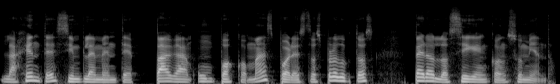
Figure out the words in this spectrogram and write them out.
La gente simplemente paga un poco más por estos productos, pero los siguen consumiendo.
